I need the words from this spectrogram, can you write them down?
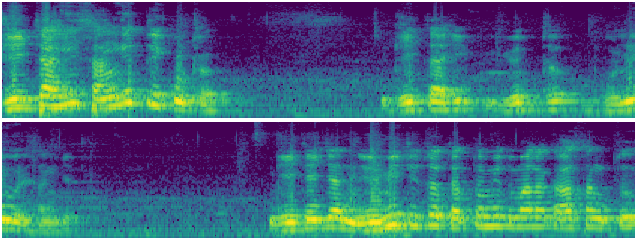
गीता ही सांगितली कुठं? गीता ही युद्ध भूमीवर सांगितली. गीतेच्या निर्मितीचं तत्व मी तुम्हाला का सांगतो?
